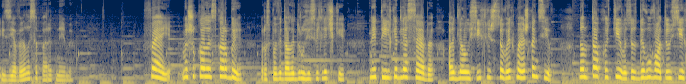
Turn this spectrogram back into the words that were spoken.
і з'явилася перед ними. Феї, ми шукали скарби, розповідали друзі світлячки, не тільки для себе, а й для усіх лісових мешканців. Нам так хотілося здивувати усіх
